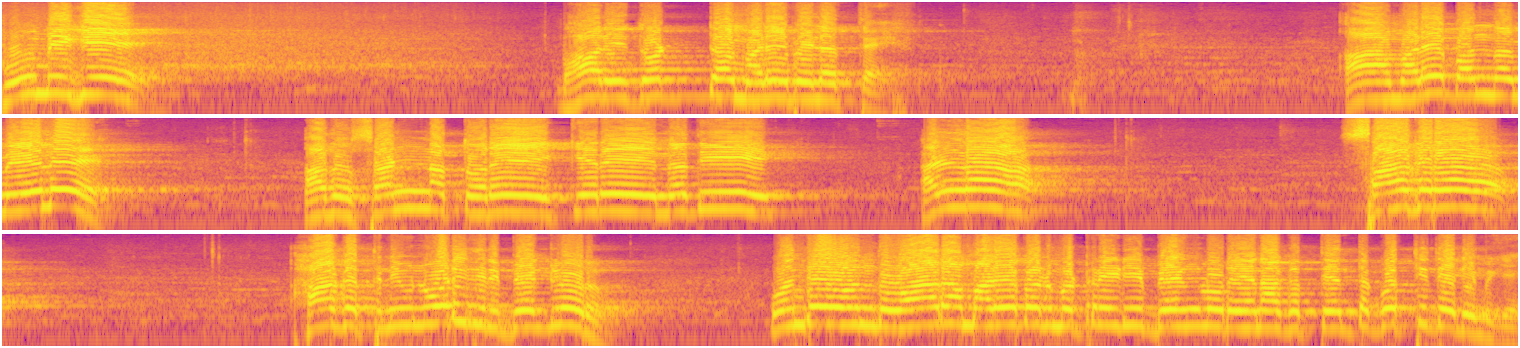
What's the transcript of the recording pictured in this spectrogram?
ಭೂಮಿಗೆ ಭಾರಿ ದೊಡ್ಡ ಮಳೆ ಬೀಳುತ್ತೆ. ಆ ಮಳೆ ಬಂದ ಮೇಲೆ ಅದು ಸಣ್ಣ ತೊರೆ, ಕೆರೆ, ನದಿ, ಹಳ್ಳ, ಸಾಗರ ಹಾಗತ್ತೆ ನೀವು ನೋಡಿದ್ದೀರಿ ಬೆಂಗಳೂರು. ಒಂದೇ ಒಂದು ವಾರ ಮಳೆ ಬಂದುಬಿಟ್ರೆ ಇಡೀ ಬೆಂಗಳೂರು ಏನಾಗುತ್ತೆ ಅಂತ ಗೊತ್ತಿದೆ ನಿಮಗೆ.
